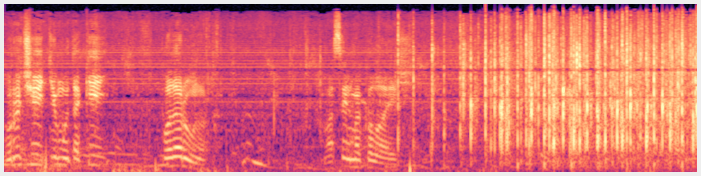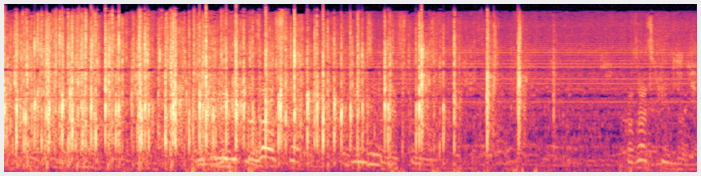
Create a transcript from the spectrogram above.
вручити йому такий подарунок. Василь Миколаївич. імені козацтва українського реєстрового. Козацький дочі.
